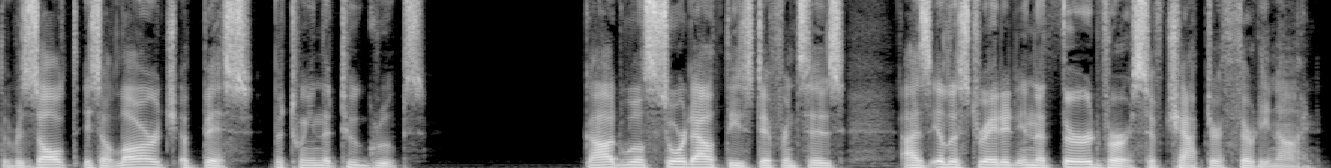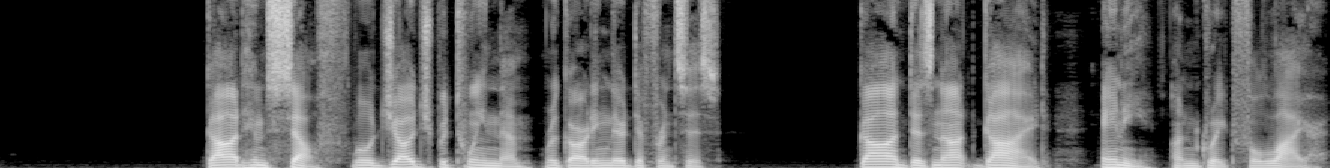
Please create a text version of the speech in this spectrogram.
the result is a large abyss between the two groups. God will sort out these differences as illustrated in the third verse of chapter 39. God Himself will judge between them regarding their differences. God does not guide any ungrateful liar.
